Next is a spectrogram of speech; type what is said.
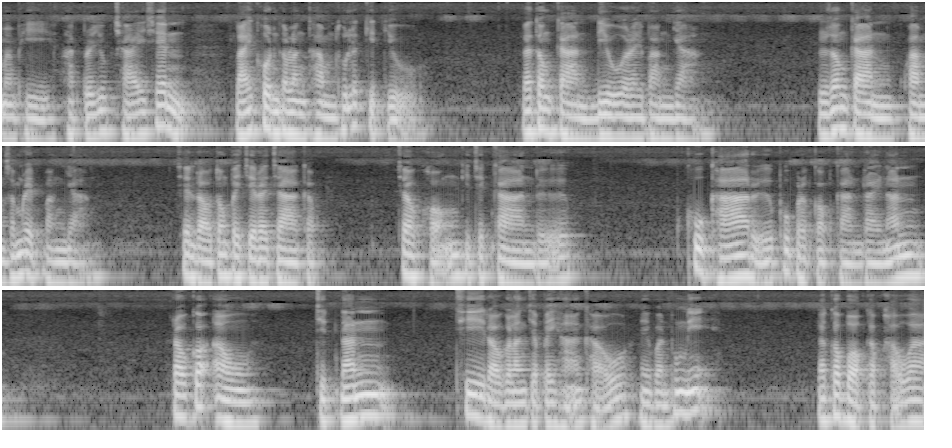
MRP หัดประยุกต์ใช้ เช่น หลายคนกำลังทำธุรกิจอยู่ และต้องการดิวอะไรบางอย่าง หรือต้องการความสำเร็จบางอย่าง เช่นเราต้องไปเจรจากับเจ้าของกิจการหรือคู่ค้าหรือผู้ประกอบการรายนั้น เราก็เอาจิตนั้นที่เรากำลังจะไปหาเขาในวันพรุ่งนี้ แล้วก็บอกกับเขาว่า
